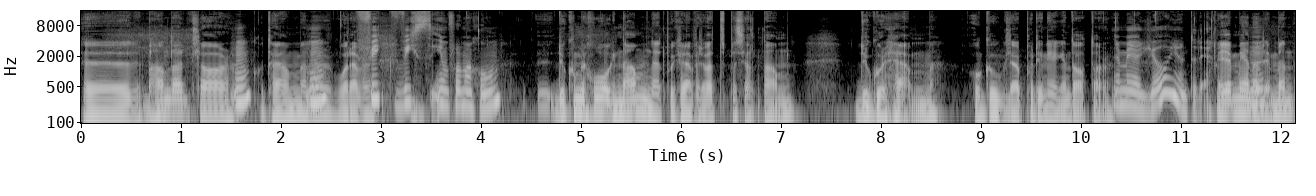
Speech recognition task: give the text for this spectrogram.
Eh, behandlad, klar, Mm. gått hem eller Mm. whatever. Fick viss information. Du kommer ihåg namnet på kvällen för det var ett speciellt namn. Du går hem och googlar på din egen dator. Nej, men jag gör ju inte det. Jag menar Mm. det, men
